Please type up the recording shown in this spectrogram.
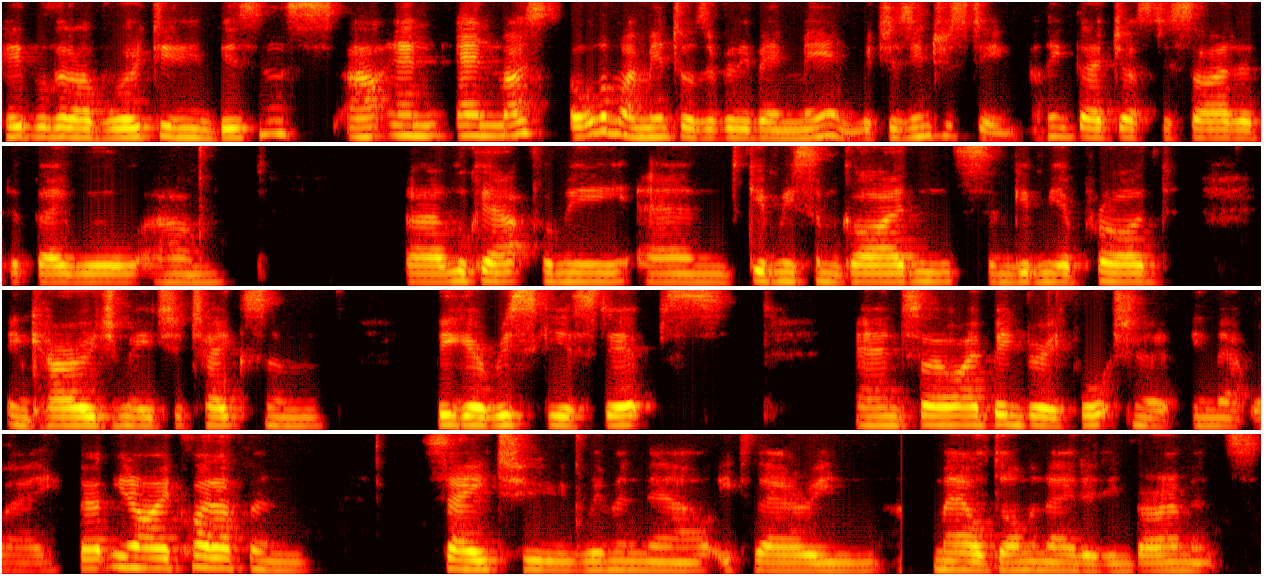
people that I've worked in in business, uh, and and most all of my mentors have really been men, which is interesting. I think they've just decided that they will um, uh, look out for me and give me some guidance and give me a prod, encourage me to take some bigger, riskier steps. And so I've been very fortunate in that way. But you know, I quite often say to women now, if they're in male-dominated environments,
